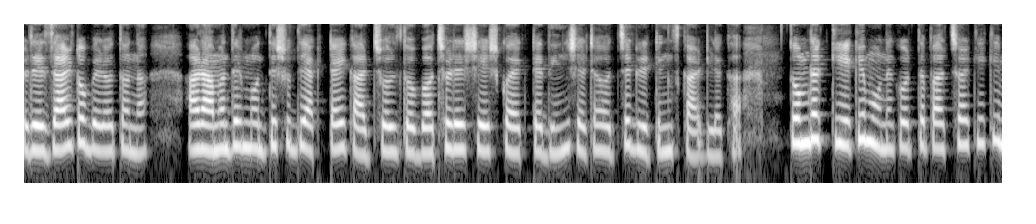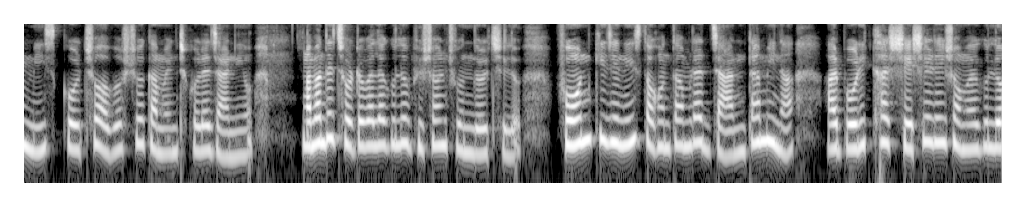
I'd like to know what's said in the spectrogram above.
রেজাল্টও বেরোতো না। আর আমাদের মধ্যে শুধু একটাই কাজ চলতো, বছরের শেষ কয়েকটা দিন, সেটা হচ্ছে গ্রিটিংস কার্ড লেখা। তোমরা কে কে মনে করতে পারছ আর কে কে মিস করছ, অবশ্যই কমেন্ট করে জানিও। আমাদের ছোটোবেলাগুলো ভীষণ সুন্দর ছিল। ফোন কী জিনিস তখন তো আমরা জানতামই না। আর পরীক্ষার শেষের এই সময়গুলো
